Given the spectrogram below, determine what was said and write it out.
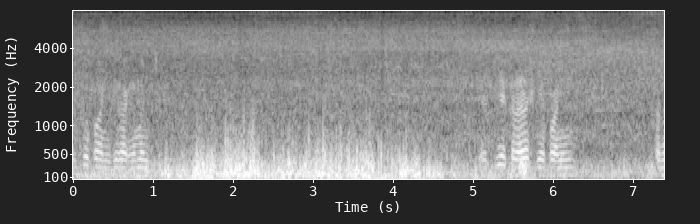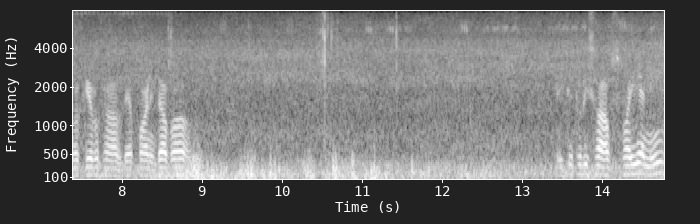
ਇੱਥੋਂ ਪਾਣੀ ਦੇ ਰੰਗ ਇੱਥੇ ਕਲਰ ਰੱਖਿਆ ਪਾਣੀ। ਤੁਹਾਨੂੰ ਅੱਗੇ ਵਿਖਾਲਦੇ ਆ ਪਾਣੀ ਦਾ ਭਾਵ ਇੱਥੇ ਥੋੜੀ ਸਾਫ਼ ਸਫ਼ਾਈ ਹੈ ਨਹੀਂ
